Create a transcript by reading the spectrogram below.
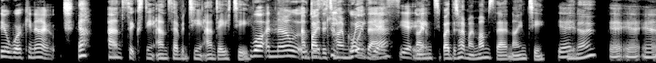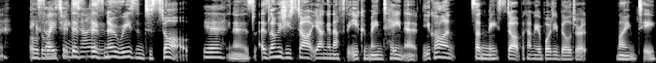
they're working out. Yeah. And 60 and 70 and 80. Well, and now it'll and by the time going. we're there, yes, yeah, yeah, 90, by the time my mum's there, 90, yeah, you know, yeah, yeah, yeah. all the way through. There's, there's no reason to stop, Yeah. you know, as, as long as you start young enough that you can maintain it. You can't suddenly start becoming a bodybuilder at 90.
